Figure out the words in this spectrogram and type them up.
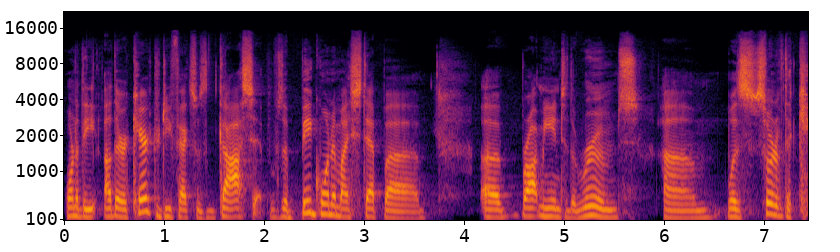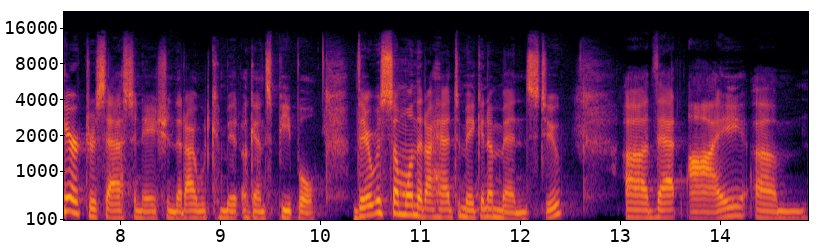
one of the other character defects was gossip. It was a big one in my step. Uh, uh, brought me into the rooms um, was sort of the character assassination that I would commit against people. There was someone that I had to make an amends to. Uh, that I um,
